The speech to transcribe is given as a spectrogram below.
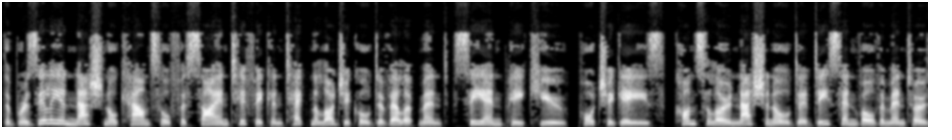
The Brazilian National Council for Scientific and Technological Development CNPq, Portuguese, Conselho Nacional de Desenvolvimento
